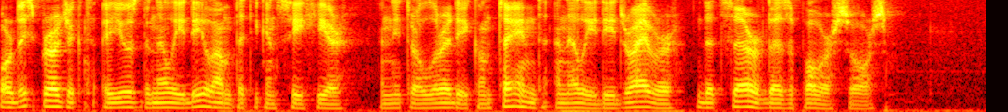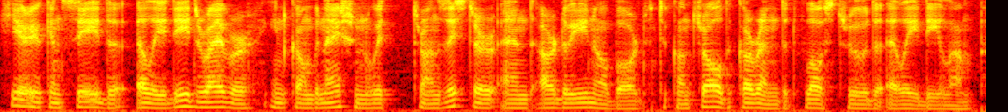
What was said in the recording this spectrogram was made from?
For this project I used an LED lamp that you can see here and it already contained an LED driver that served as a power source. Here you can see the LED driver in combination with transistor and Arduino board to control the current that flows through the LED lamp.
